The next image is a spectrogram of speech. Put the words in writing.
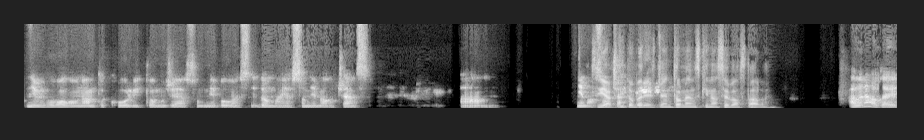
nevyhovovalo nám to kvôli tomu, že ja som nebol vlastne doma, ja som nemal čas. A nemal si, som čas. ty to berieš gentlemansky na seba stále. Ale naozaj je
